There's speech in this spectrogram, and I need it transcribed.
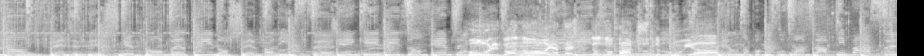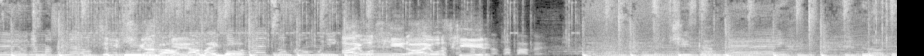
lot, będzie pysznie Bąbelki noszę w walizce Dzięki widzom wiem, że Kurwa, no, ja też chcę to zobaczyć, do chuja. Pełno Kurwa, świadkiem. dawaj go! I was here, I was here. Ciskam play, lotu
